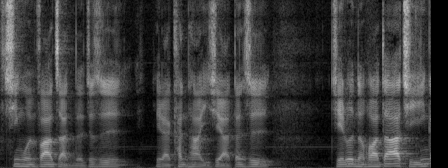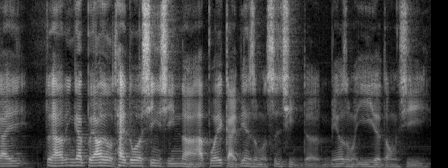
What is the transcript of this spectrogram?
新闻发展的，就是也来看它一下。但是结论的话，大家其实应该对它应该不要有太多的信心啦，它不会改变什么事情的，没有什么意义的东西。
